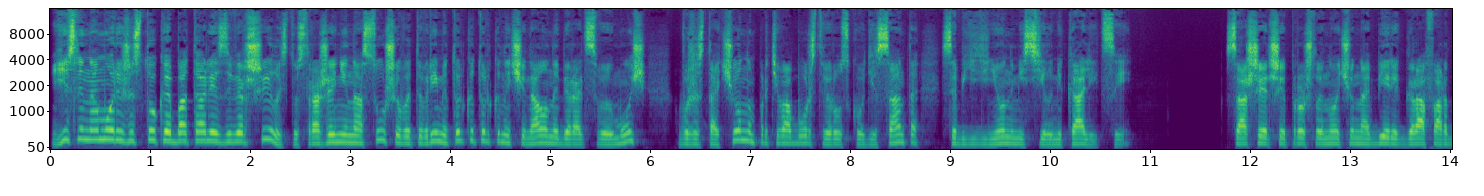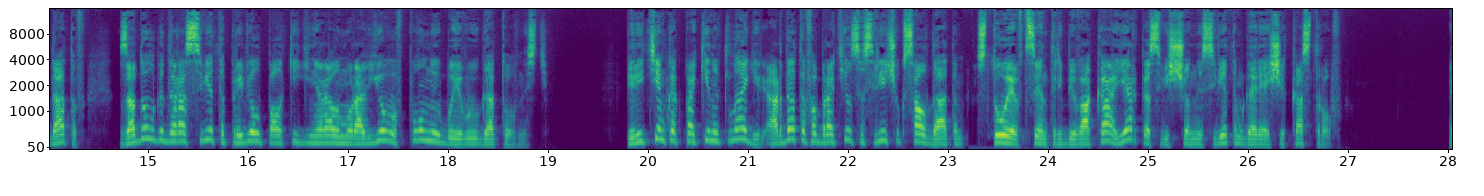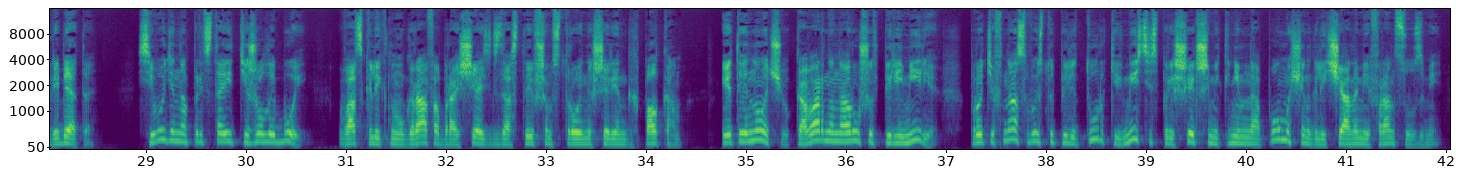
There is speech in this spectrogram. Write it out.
Если на море жестокая баталия завершилась, то сражение на суше в это время только-только начинало набирать свою мощь в ожесточенном противоборстве русского десанта с объединенными силами коалиции. Сошедший прошлой ночью на берег граф Ордатов задолго до рассвета привел полки генерала Муравьева в полную боевую готовность. Перед тем, как покинуть лагерь, Ордатов обратился с речью к солдатам, стоя в центре бивака, ярко освещенный светом горящих костров. «Ребята, Сегодня нам предстоит тяжелый бой», — воскликнул граф, обращаясь к застывшим стройных шеренгах полкам. «Этой ночью, коварно нарушив перемирие, против нас выступили турки вместе с пришедшими к ним на помощь англичанами и французами.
